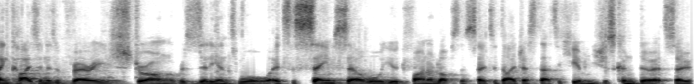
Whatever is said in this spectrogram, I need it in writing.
And chitin is a very strong, resilient wall. It's the same cell wall you'd find on lobster. So to digest that as a human, you just couldn't do it. So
